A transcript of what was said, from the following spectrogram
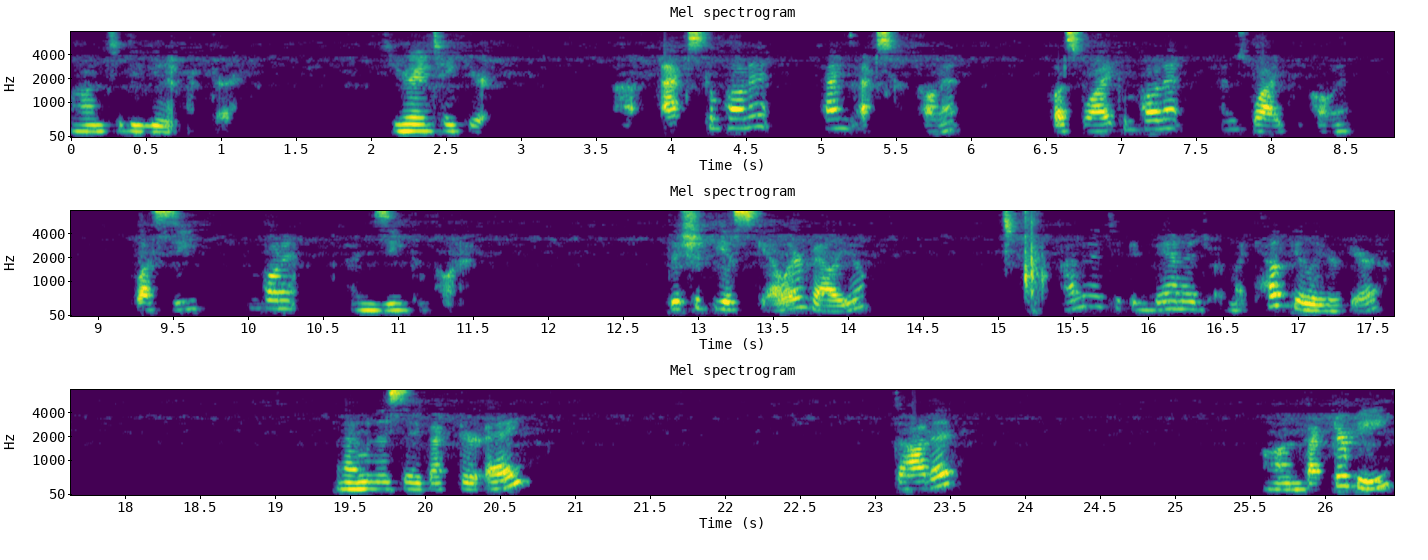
onto the unit vector. So you're going to take your uh, x component times x component plus y component times y component plus z component times z component. This should be a scalar value. I'm going to take advantage of my calculator here. And I'm going to say vector A dotted on vector B,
